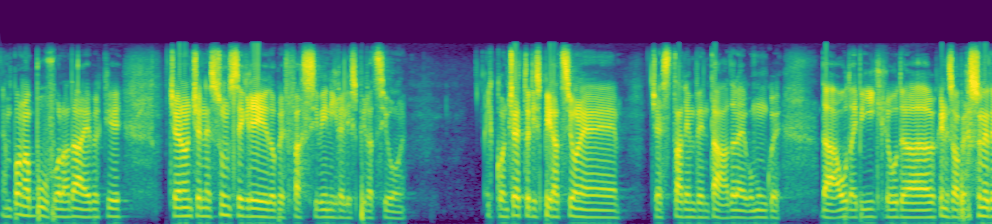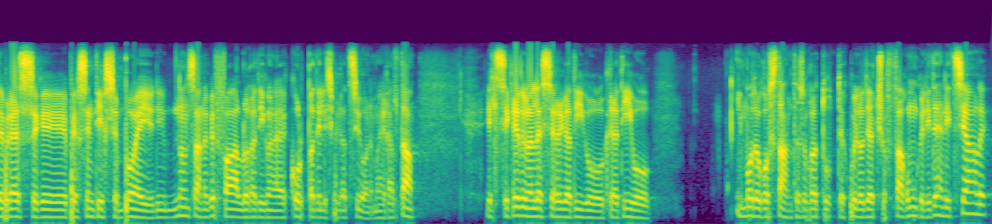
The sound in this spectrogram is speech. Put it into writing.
è un po' una bufola, dai, perché cioè, non c'è nessun segreto per farsi venire l'ispirazione. Il concetto di ispirazione cioè, è stato inventato, dai, comunque da, o dai picri o da che ne so, persone depresse che per sentirsi un po' meglio non sanno che fa, allora dicono è colpa dell'ispirazione, ma in realtà il segreto nell'essere creativo, creativo in modo costante soprattutto è quello di accioffare comunque l'idea iniziale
